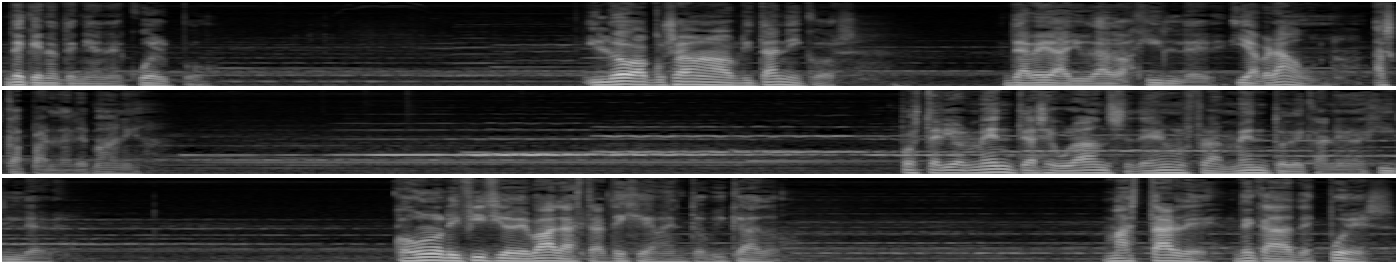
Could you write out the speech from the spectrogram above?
de que no tenían el cuerpo. Y luego acusaron a los británicos de haber ayudado a Hitler y a Braun a escapar de Alemania. Posteriormente asegurándose de tener un fragmento de cañón de Hitler, con un orificio de bala estratégicamente ubicado. Más tarde, décadas después,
